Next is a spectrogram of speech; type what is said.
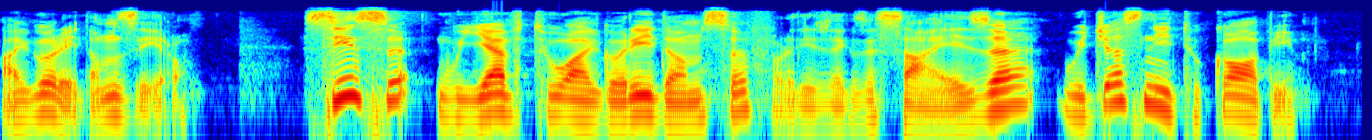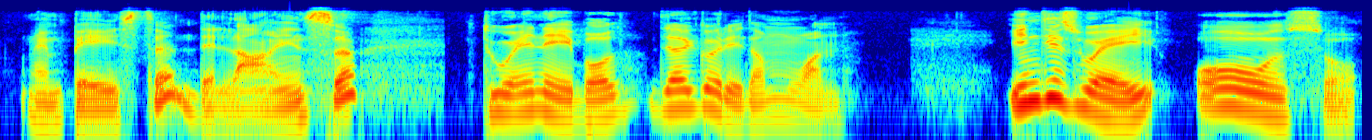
algorithm 0. Since we have two algorithms for this exercise, we just need to copy and paste the lines to enable the algorithm 1. In this way, also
